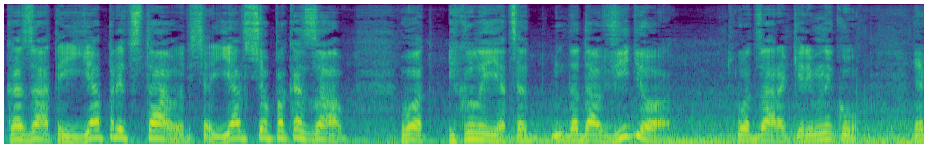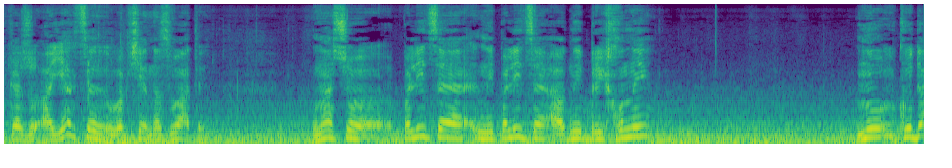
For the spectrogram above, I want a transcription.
казати: Я представився, я все показав. От. І коли я це додав відео, от зараз керівнику, я кажу, а як це взагалі назвати? У нас що, поліція, не поліція, а одні брехуни? Ну, куди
